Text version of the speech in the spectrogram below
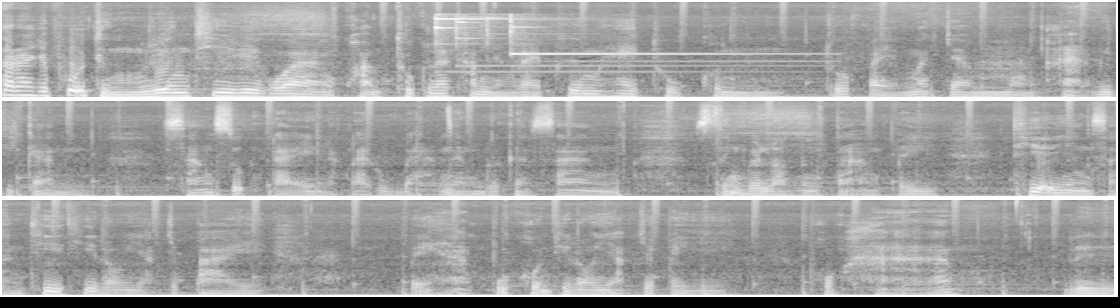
ถ้าเราจะพูดถึงเรื่องที่เรียกว่าความทุกข์และทำอย่างไร เพื่อไม่ให้ทุกคนทั่วไปมักจะมองหาวิธีการสร้างสุขได้หลากหลายรูปแบบนั้นโดยการสร้างสิ่งแวดล้อมต่างๆ ไปเที่ยวยังสถานที่ที่เราอยากจะไป ไปหาบุคคลที่เราอยากจะไปพบหา หรือ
